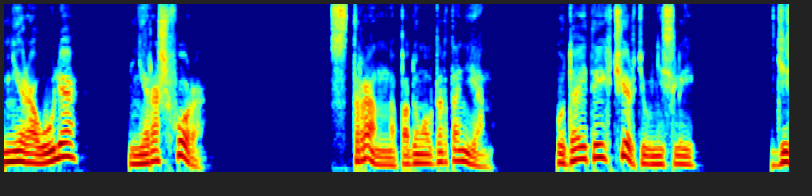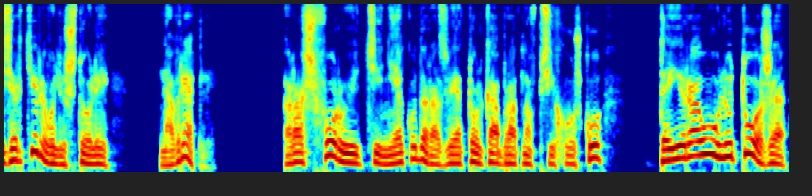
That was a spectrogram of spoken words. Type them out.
Ни Рауля, ни Рашфора. «Странно», — подумал Д'Артаньян. «Куда это их черти унесли? Дезертировали, что ли? Навряд ли. Рашфору идти некуда, разве я только обратно в психушку. Да и Раулю тоже,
